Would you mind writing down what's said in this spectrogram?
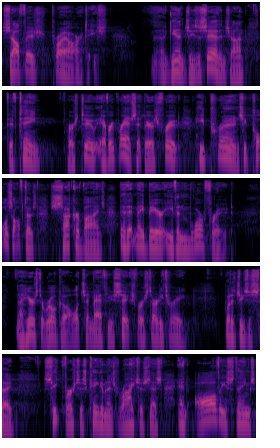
selfish priorities. Again, Jesus said in John 15, verse 2 every branch that bears fruit, he prunes, he pulls off those sucker vines that it may bear even more fruit. Now, here's the real goal it's in Matthew 6, verse 33. What does Jesus say? Seek first his kingdom and his righteousness, and all these things,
